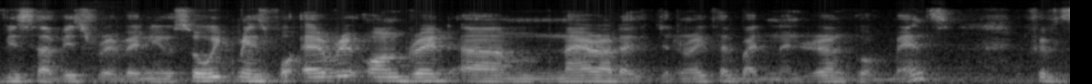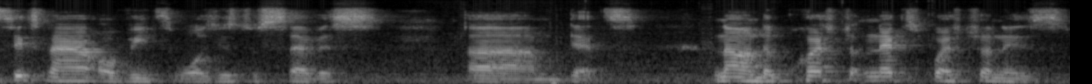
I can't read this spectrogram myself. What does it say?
vis-a-vis revenue. So it means for every 100 um, naira that is generated by the Nigerian government, 56 naira of it was used to service debts. Now, the question, next question is,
